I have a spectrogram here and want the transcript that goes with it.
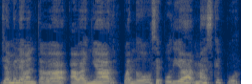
ya me levantaba a bañar cuando se podía, más que por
